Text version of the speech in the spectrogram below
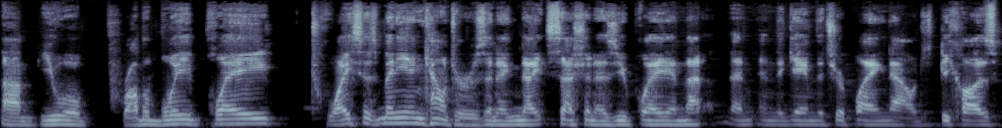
um, you will probably play twice as many encounters in Ignite session as you play in that in, in the game that you're playing now, just because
